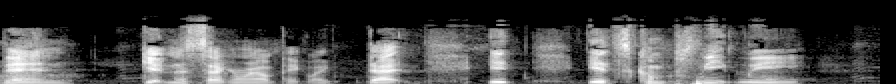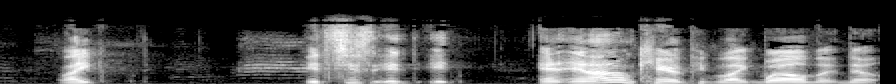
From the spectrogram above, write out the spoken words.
than getting a second round pick like that. It it's completely like it's just it it. And, and I don't care if people are like, well, the, the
